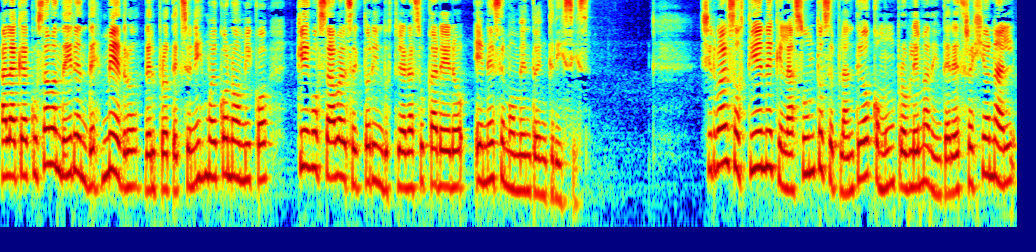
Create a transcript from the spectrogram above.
a la que acusaban de ir en desmedro del proteccionismo económico que gozaba el sector industrial azucarero en ese momento en crisis. Girbal sostiene que el asunto se planteó como un problema de interés regional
